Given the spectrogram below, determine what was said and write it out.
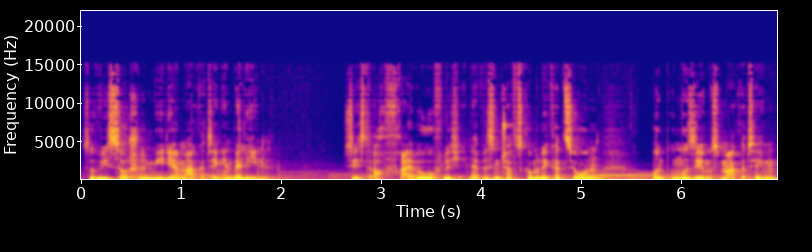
sowie Social Media Marketing in Berlin. Sie ist auch freiberuflich in der Wissenschaftskommunikation und im Museumsmarketing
